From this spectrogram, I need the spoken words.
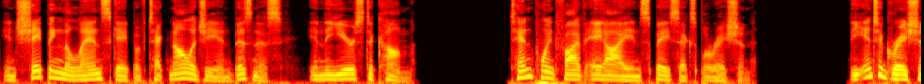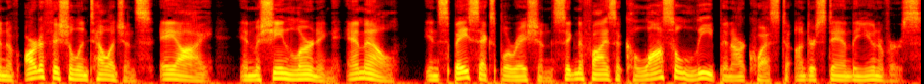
in shaping the landscape of technology and business in the years to come. 10.5 AI in Space Exploration The integration of artificial intelligence, AI, and machine learning, ML, in space exploration signifies a colossal leap in our quest to understand the universe.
